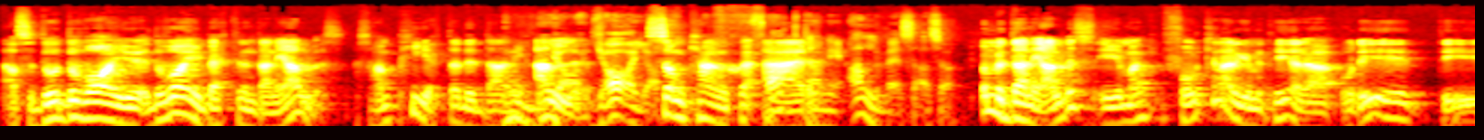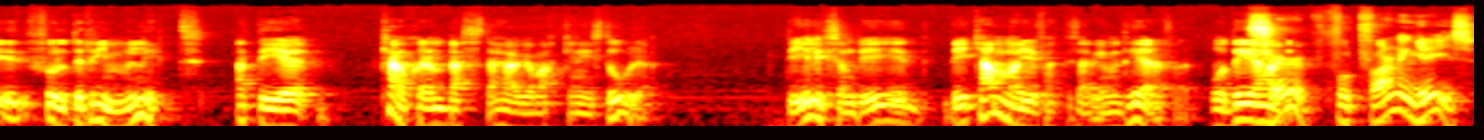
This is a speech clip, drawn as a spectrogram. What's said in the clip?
Alltså då, då, var han ju, då var han ju bättre än Dani Alves. Alltså han petade Dani ja, Alves. ja, ja. Som kanske Fuck är... Dani Alves alltså. Ja men Dani Alves, är, man, folk kan argumentera och det är, det är fullt rimligt. Att det är kanske den bästa högerbacken i historien. Det är liksom, det, det kan man ju faktiskt argumentera för. Och det hade- Sure, fortfarande en gris.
